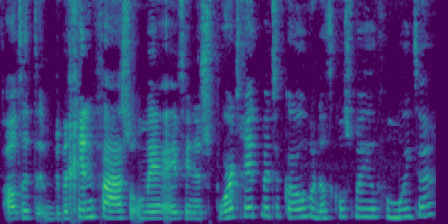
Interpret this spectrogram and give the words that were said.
altijd de beginfase om weer even in een sportritme te komen. Dat kost me heel veel moeite.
